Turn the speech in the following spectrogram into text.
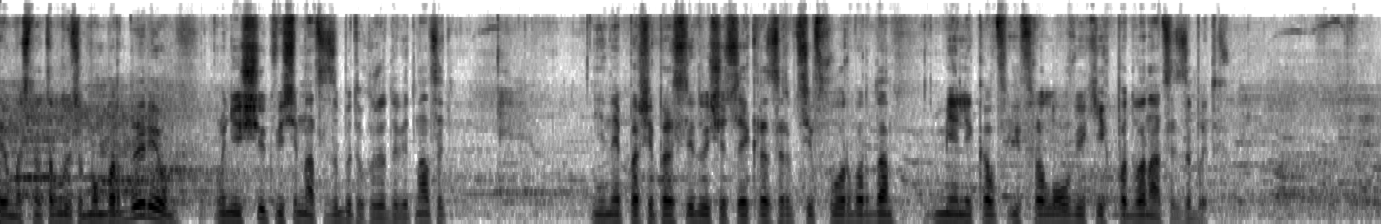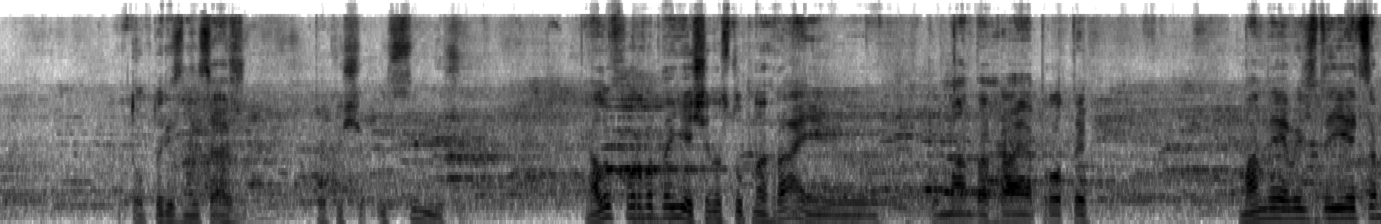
Дивимось на таблицю бомбардирів. Оніщук 18 забитих, уже 19. І найперші переслідуючі це якраз гравці Форварда, Меліков і Фролов, яких по 12 забитих. Тобто різниця аж поки що у 7 місяців. Але у Форварда є ще наступна гра, і команда грає проти Маневич, здається.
